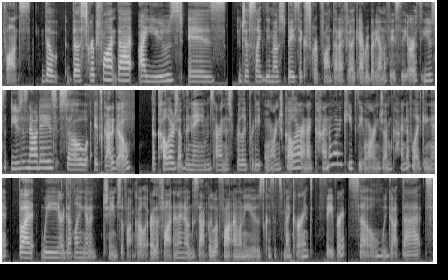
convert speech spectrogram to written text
fonts. The the script font that I used is just like the most basic script font that I feel like everybody on the face of the earth use, uses nowadays, so it's got to go. The colors of the names are in this really pretty orange color, and I kind of want to keep the orange. I'm kind of liking it, but we are definitely going to change the font color or the font, and I know exactly what font I want to use because it's my current favorite. So we got that.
